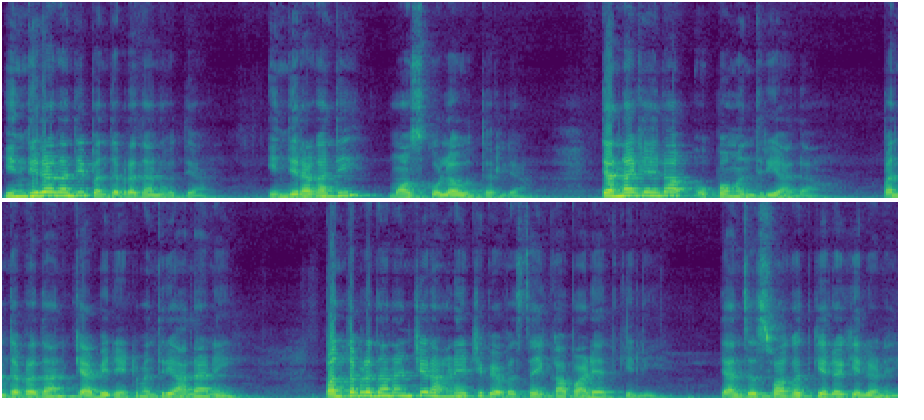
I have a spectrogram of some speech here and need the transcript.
इंदिरा गांधी पंतप्रधान होत्या. इंदिरा गांधी मॉस्कोला उतरल्या. त्यांना घ्यायला उपमंत्री आला. पंतप्रधान कॅबिनेट मंत्री आला नाही. पंतप्रधानांची राहण्याची व्यवस्था एका वाड्यात केली. त्यांचं स्वागत केलं गेलं नाही.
